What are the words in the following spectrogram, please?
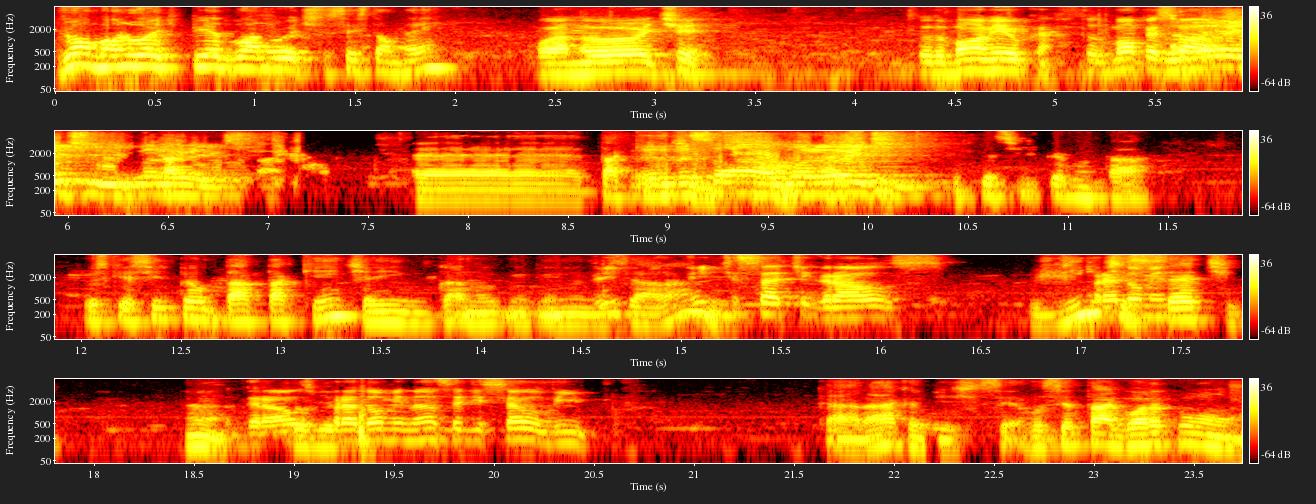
João, boa noite. Pedro, boa noite. Vocês estão bem? Boa noite. Tudo bom, Amilca? Tudo bom, pessoal? Boa noite, boa noite. É, tá quente. Oi, pessoal, boa noite. Eu esqueci de perguntar. Eu esqueci de perguntar, tá quente aí no, no, no 20, Ceará? 27 graus. 27 ah, graus, predominância de céu limpo. Caraca, bicho. Você tá agora com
